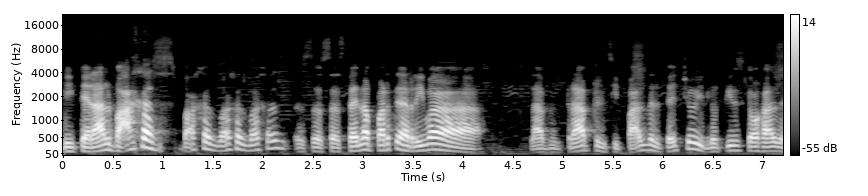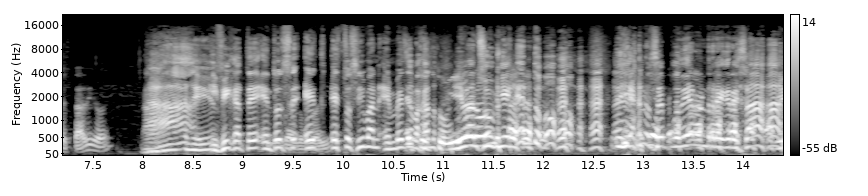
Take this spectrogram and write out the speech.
literal bajas, bajas, bajas, bajas. Sea, está en la parte de arriba, la entrada principal del techo y lo tienes que bajar al estadio, ¿eh? Ah, sí. Y fíjate, entonces et- estos iban, en vez de Estos bajando, subieron. iban subiendo. y ya no se pudieron regresar.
